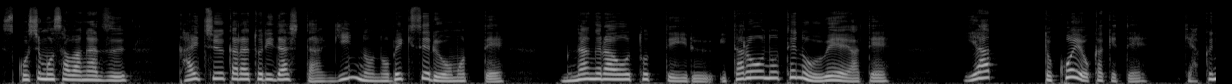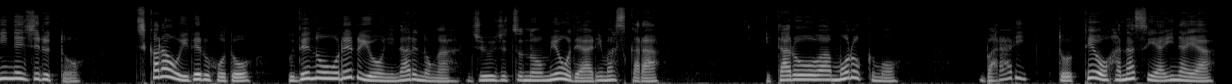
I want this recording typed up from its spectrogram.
少しも騒がず海中から取り出した銀の延べキセルを持って胸ぐらを取っている伊太郎の手の上へ当て「やっ!」と声をかけて逆にねじると力を入れるほど腕の折れるようになるのが柔術の妙でありますから伊太郎はもろくもばらりと手を離すや否や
